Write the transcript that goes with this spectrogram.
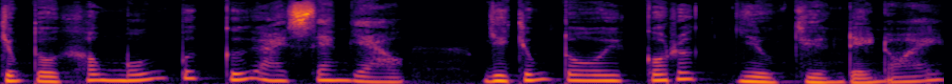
chúng tôi không muốn bất cứ ai xen vào vì chúng tôi có rất nhiều chuyện để nói.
